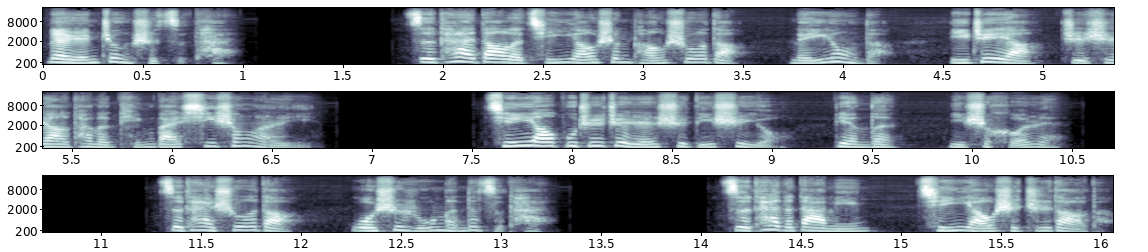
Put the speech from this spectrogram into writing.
那人正是子泰。子泰到了秦瑶身旁，说道：“没用的，你这样只是让他们平白牺牲而已。”秦瑶不知这人是敌是友，便问：“你是何人？”子泰说道：“我是儒门的子泰。”子泰的大名，秦瑶是知道的，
